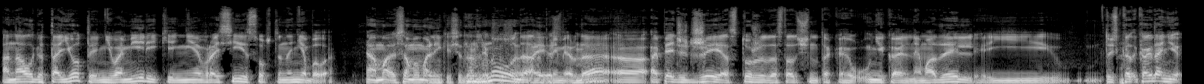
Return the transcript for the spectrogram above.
аналога Toyota ни в Америке, ни в России, собственно, не было. А, самый маленький седан Lexus. Ну да, AS. например, mm-hmm. да. А, опять же, JS тоже достаточно такая уникальная модель. И... То есть, когда они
